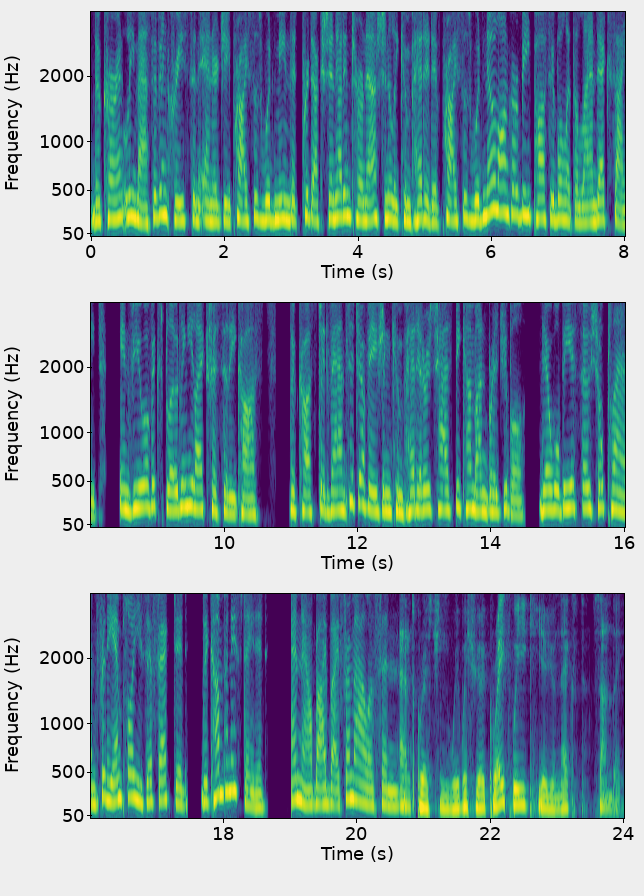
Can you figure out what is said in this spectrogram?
the currently massive increase in energy prices would mean that production at internationally competitive prices would no longer be possible at the Landeck site. In view of exploding electricity costs, the cost advantage of Asian competitors has become unbridgeable. There will be a social plan for the employees affected, the company stated. And now bye bye from Alison. And Christian, we wish you a great week. Hear you next Sunday.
